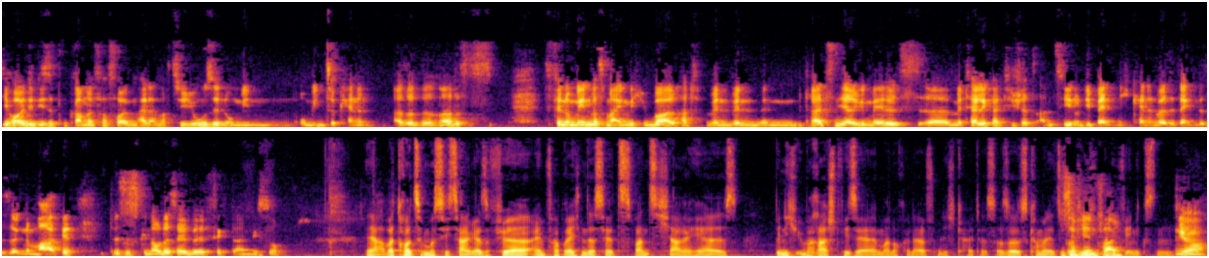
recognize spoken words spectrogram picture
die heute diese Programme verfolgen, halt einfach zu jung sind, um ihn, um ihn zu kennen. Also ne, das ist das Phänomen, was man eigentlich überall hat. Wenn, wenn, wenn 13-jährige Mädels äh, Metallica-T-Shirts anziehen und die Band nicht kennen, weil sie denken, das ist irgendeine Marke, das ist genau derselbe Effekt eigentlich so. Ja, aber trotzdem muss ich sagen, also für ein Verbrechen, das jetzt 20 Jahre her ist, bin ich überrascht, wie sehr er immer noch in der Öffentlichkeit ist. Also das kann man jetzt ist auf jeden Fall. wenigsten ja.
